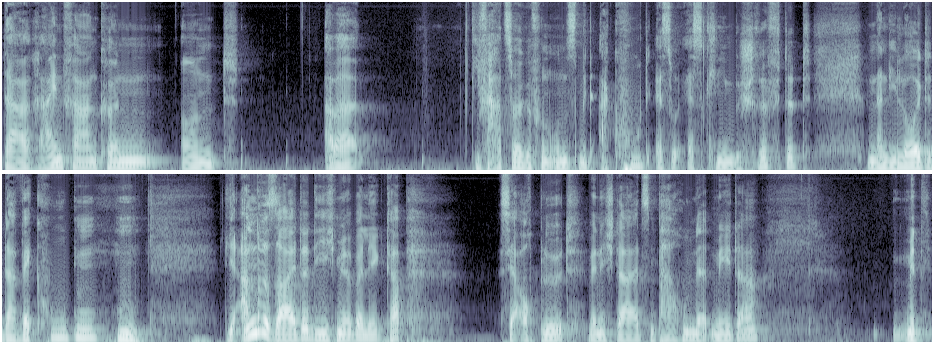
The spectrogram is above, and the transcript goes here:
da reinfahren können und aber die Fahrzeuge von uns mit akut SOS Clean beschriftet und dann die Leute da weghupen. Hm. Die andere Seite, die ich mir überlegt habe, ist ja auch blöd, wenn ich da jetzt ein paar hundert Meter mit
